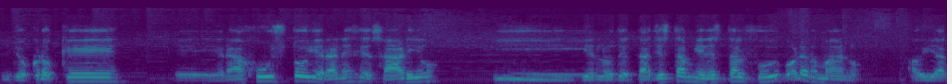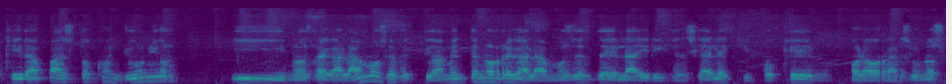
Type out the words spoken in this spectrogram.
Yo creo que eh, era justo y era necesario, y, y en los detalles también está el fútbol, hermano. Había que ir a Pasto con Junior y nos regalamos, efectivamente nos regalamos desde la dirigencia del equipo que por ahorrarse unos,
